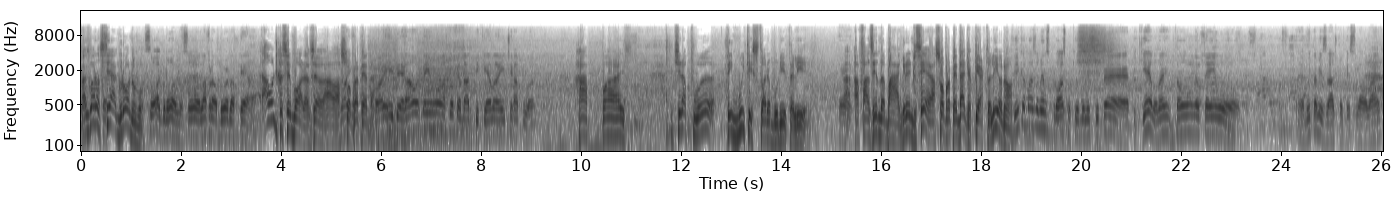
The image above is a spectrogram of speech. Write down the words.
Agora você é agrônomo? Sou agrônomo, sou lavrador da terra. Aonde que você mora, a, a sua em, propriedade? Moro em Ribeirão, eu tenho uma propriedade pequena em Tirapuã. Rapaz, Tirapuã tem muita história bonita ali. A, a, fazenda Barra Grande, você, a sua propriedade é perto ali ou não? Fica mais ou menos próximo, que o município é pequeno, né? Então eu tenho é, muita amizade com o pessoal lá.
